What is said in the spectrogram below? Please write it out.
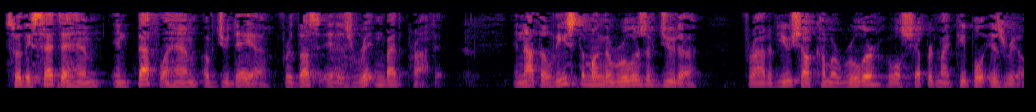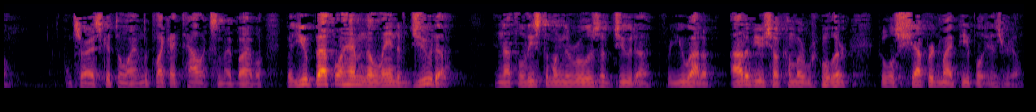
So they said to him, In Bethlehem of Judea, for thus it is written by the prophet, And not the least among the rulers of Judah, for out of you shall come a ruler who will shepherd my people Israel. I'm sorry, I skipped a line. It looked like italics in my Bible. But you, Bethlehem, in the land of Judah, and not the least among the rulers of Judah, for you out of, out of you shall come a ruler who will shepherd my people Israel.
